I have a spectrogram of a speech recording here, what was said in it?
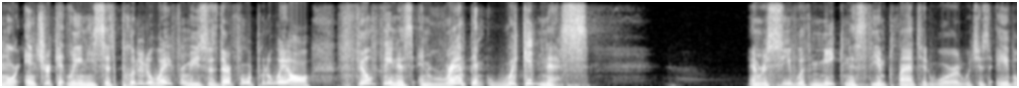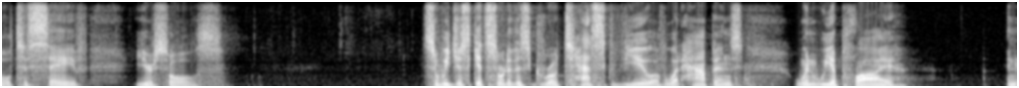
more intricately, and he says, Put it away from you. He says, Therefore, put away all filthiness and rampant wickedness and receive with meekness the implanted word which is able to save your souls. So we just get sort of this grotesque view of what happens when we apply an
